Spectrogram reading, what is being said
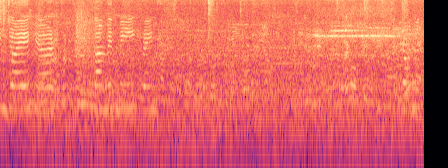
enjoy here. Come with me, friends. Don't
